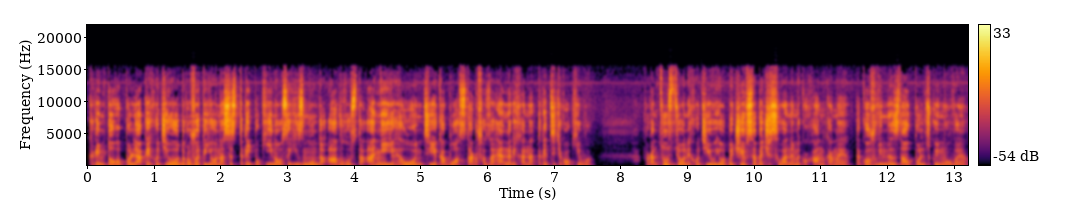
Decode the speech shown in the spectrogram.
Крім того, поляки хотіли одружити його на сестрі покійного Сигізмунда Августа Анні Єгелонці, яка була старша за Генріха на 30 років. Француз цього не хотів і оточив себе численними коханками. Також він не знав польської мови.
